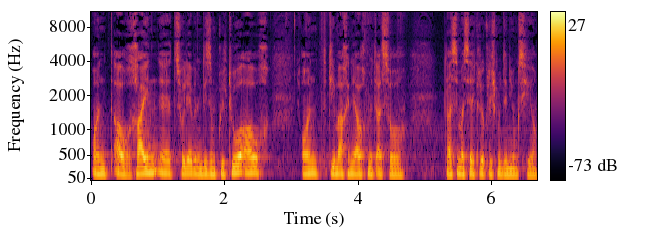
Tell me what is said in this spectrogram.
und auch rein äh, zu leben in diesem Kultur auch. Und die machen ja auch mit, also da sind wir sehr glücklich mit den Jungs hier.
